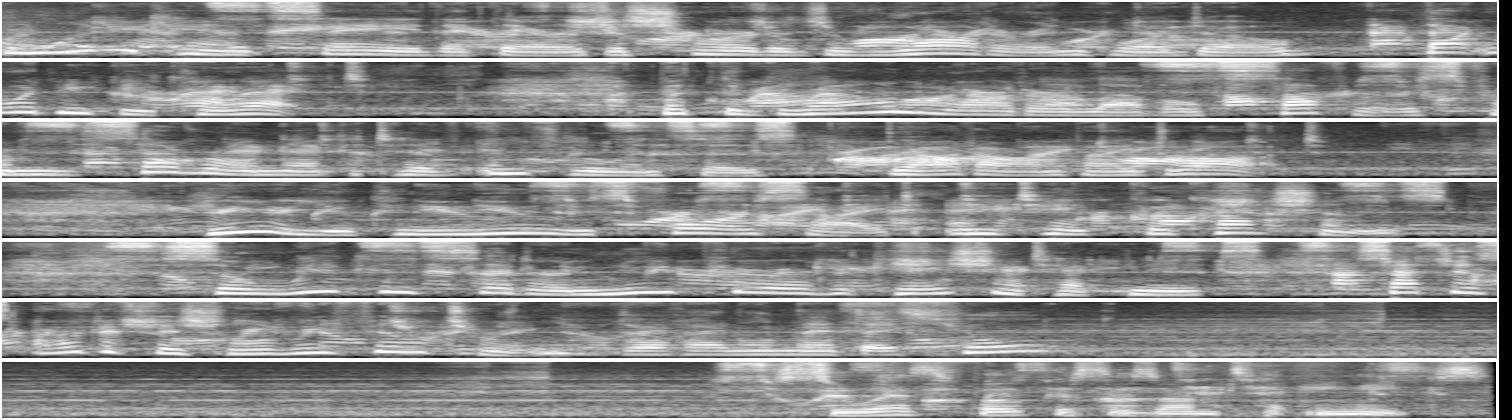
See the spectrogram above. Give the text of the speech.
One can't say that there is a shortage of water in Bordeaux. That wouldn't be correct. But the groundwater level suffers from several negative influences brought on by drought. Here you can use foresight and take precautions. So we consider new purification techniques such as artificial refiltering. de. Suez focuses on techniques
